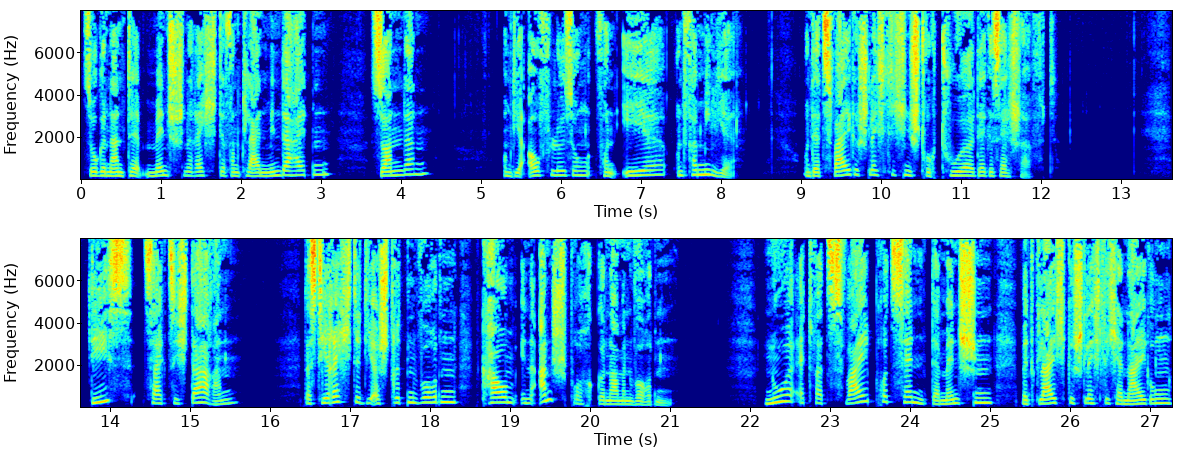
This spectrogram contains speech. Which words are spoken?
sogenannte Menschenrechte von kleinen Minderheiten, sondern um die Auflösung von Ehe und Familie und der zweigeschlechtlichen Struktur der Gesellschaft. Dies zeigt sich daran, dass die Rechte, die erstritten wurden, kaum in Anspruch genommen wurden. Nur etwa zwei Prozent der Menschen mit gleichgeschlechtlicher Neigung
